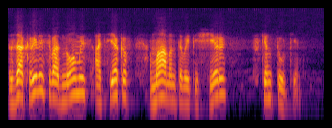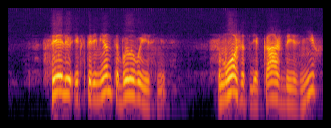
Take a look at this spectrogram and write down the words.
закрылись в одном из отсеков Мамонтовой пещеры в Кентукки. Целью эксперимента было выяснить, сможет ли каждый из них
